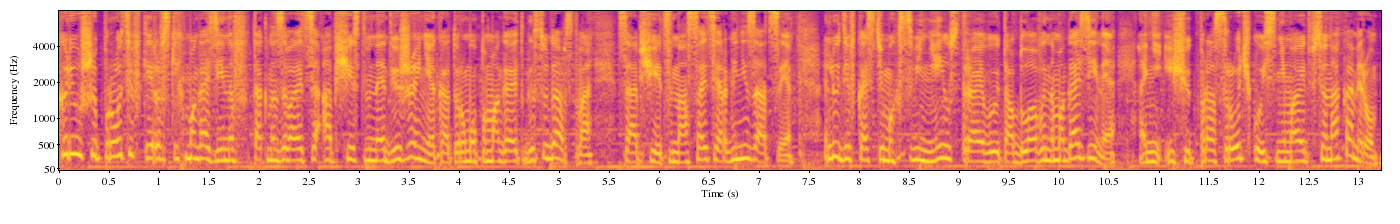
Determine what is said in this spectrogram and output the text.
Хрюши против кировских магазинов. Так называется общественное движение, которому помогает государство, сообщается на сайте организации. Люди в костюмах свиней устраивают облавы на магазины. Они ищут просрочку и снимают все на камеру.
